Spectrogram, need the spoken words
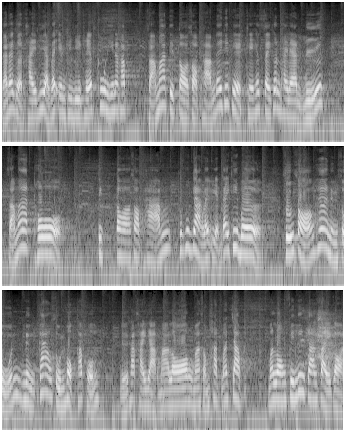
และถ้าเกิดใครที่อยากได้ MTB Trace คู่นี้นะครับสามารถติดต่อสอบถามได้ที่เพจ KH Cycle Thailand หรือ สามารถโทรติดต่อสอบถามทุกๆ อย่างรายละเอียดได้ที่เบอร์ 025101906 ครับผม หรือถ้าใครอยากมาลองมาสัมผัสมาจับมาลองฟีลลิ่งการใส่ก่อน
